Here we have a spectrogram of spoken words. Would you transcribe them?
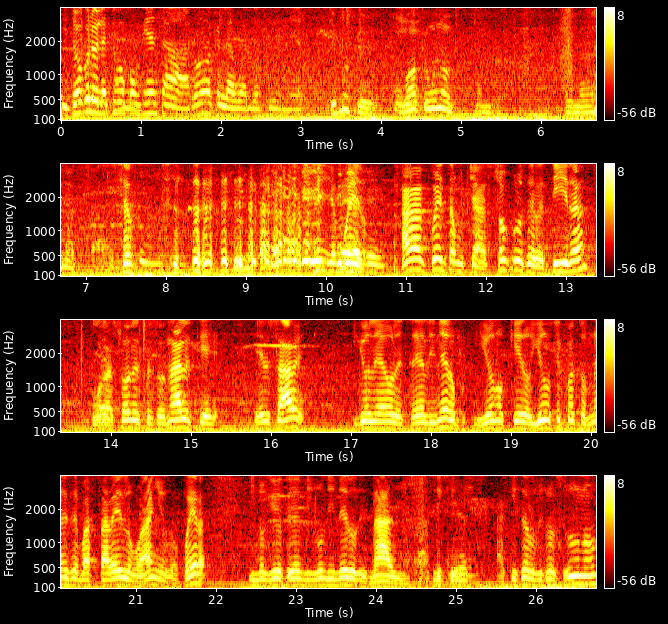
Y, y Zócalo le tuvo confianza a Roma que le guardó su dinero. Sí, porque Sí. supongo que uno... Bueno, hagan cuenta muchachos, Zócalo se retira por razones personales que él sabe yo le hago la entrega del dinero porque yo no quiero, yo no sé cuántos meses va a estar él o años afuera y no quiero tener ningún dinero de nadie. Así Sí, que aquí están los videos, uno,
